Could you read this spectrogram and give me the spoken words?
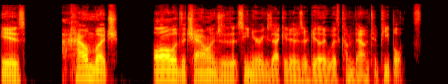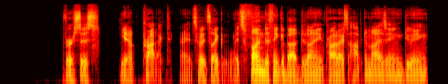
is how much all of the challenges that senior executives are dealing with come down to people versus you know product right so it's like it's fun to think about designing products optimizing doing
